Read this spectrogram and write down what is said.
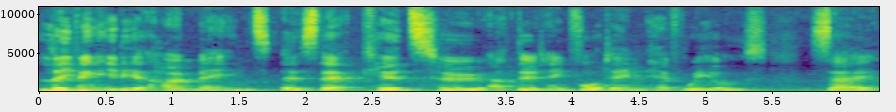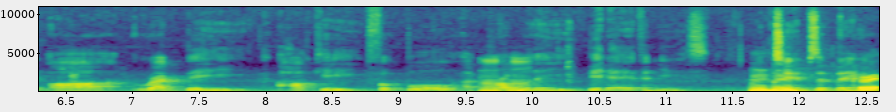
leaving Eddie at home means is that kids who are 13, 14 have wheels say, oh, rugby, hockey, football are mm-hmm. probably better avenues in mm-hmm. terms of being a,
